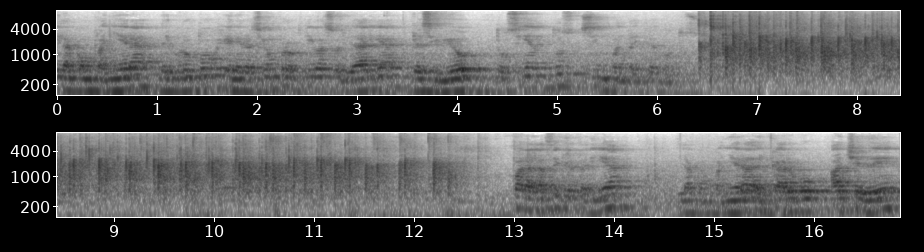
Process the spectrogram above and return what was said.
y la compañera del grupo Generación Proactiva Solidaria recibió 253 votos. Para la Secretaría, la compañera del cargo HD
